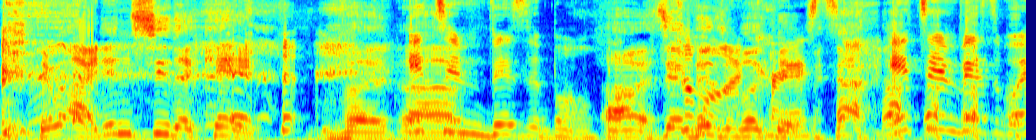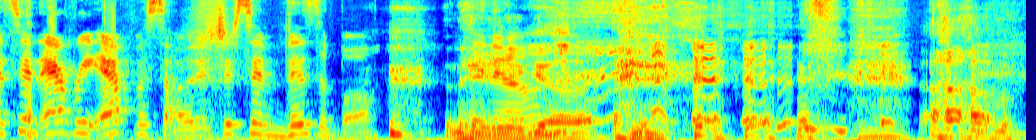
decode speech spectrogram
I didn't see the cape, but it's uh, invisible oh, it's come invisible on chris it's invisible it's in every episode it's just invisible There you, know? you, go. um,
